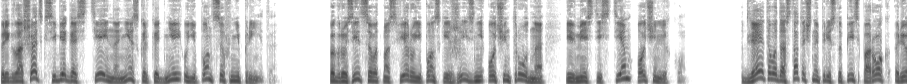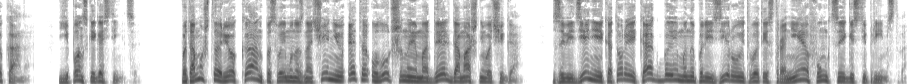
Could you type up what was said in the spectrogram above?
Приглашать к себе гостей на несколько дней у японцев не принято. Погрузиться в атмосферу японской жизни очень трудно и вместе с тем очень легко. Для этого достаточно переступить порог рёкана, японской гостиницы потому что рёкан по своему назначению — это улучшенная модель домашнего очага, заведение, которое как бы монополизирует в этой стране функции гостеприимства.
